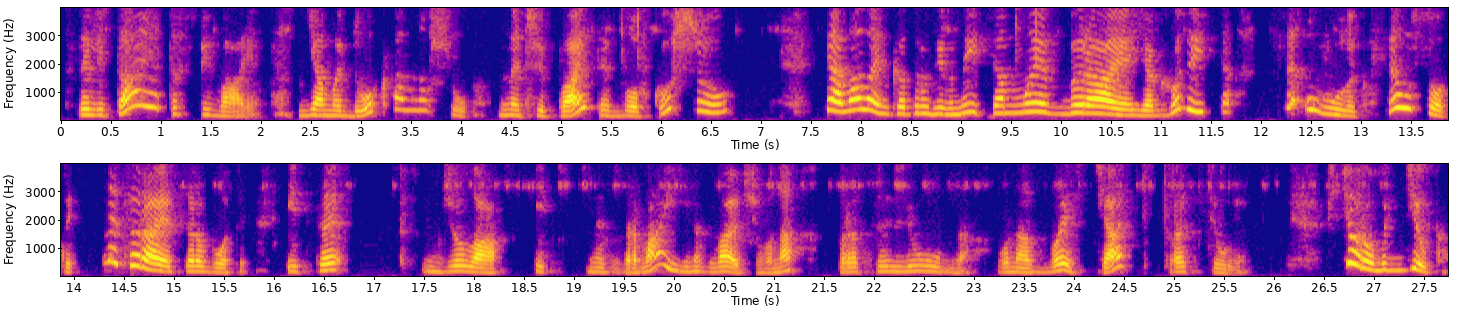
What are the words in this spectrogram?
все літає та співає. Я медок вам ношу, не чіпайте, бо вкушу. Ця маленька трудівниця мед збирає, як годиться, все у вулик, все у соти, не цурається роботи. І це бджола. І не задарма її називають, що вона працелюбна. Вона весь час працює. Що робить бджілка?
